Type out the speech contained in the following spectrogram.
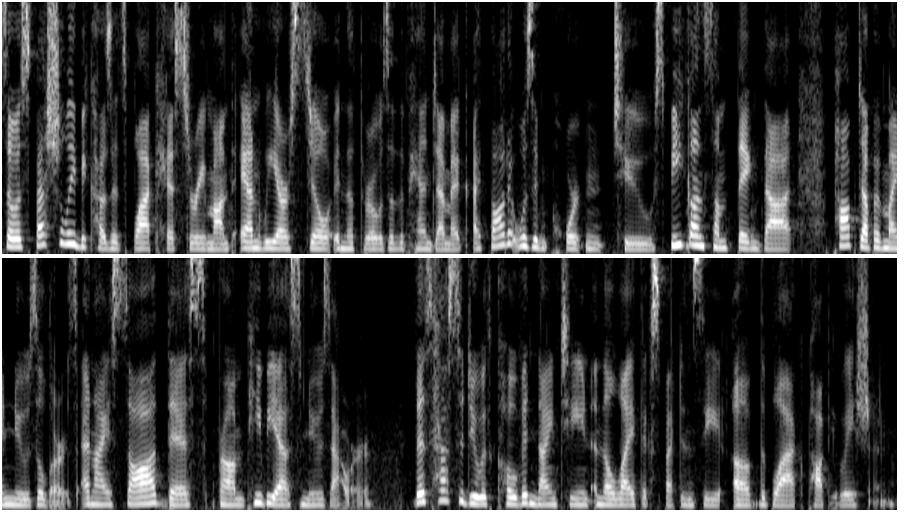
So, especially because it's Black History Month and we are still in the throes of the pandemic, I thought it was important to speak on something that popped up in my news alerts. And I saw this from PBS NewsHour. This has to do with COVID 19 and the life expectancy of the Black population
